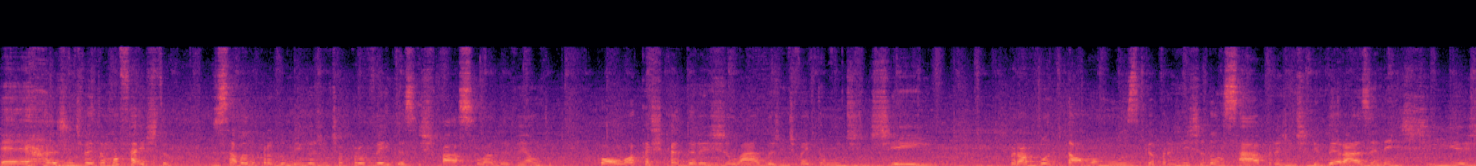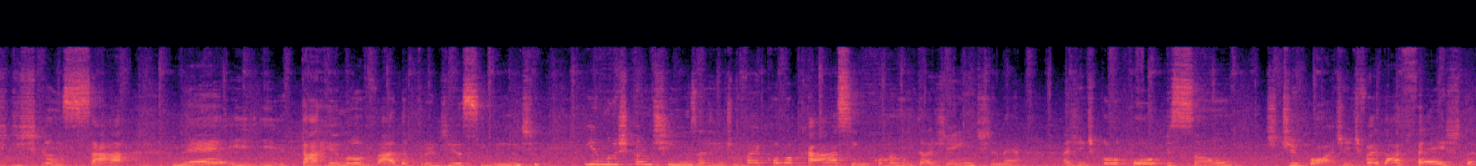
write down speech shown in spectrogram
É, a gente vai ter uma festa. De sábado para domingo a gente aproveita esse espaço lá do evento, coloca as cadeiras de lado, a gente vai ter um DJ para botar uma música pra gente dançar, pra gente liberar as energias, descansar, né? E, e tá renovada pro dia seguinte. E nos cantinhos a gente vai colocar, assim, como é muita gente, né? A gente colocou a opção de tipo, ó, a gente vai dar a festa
